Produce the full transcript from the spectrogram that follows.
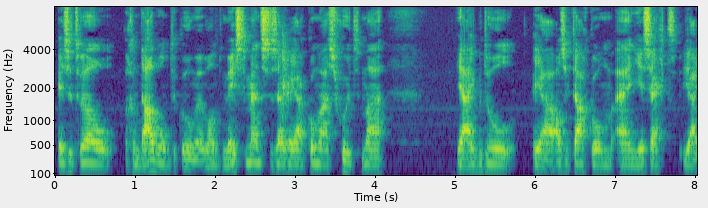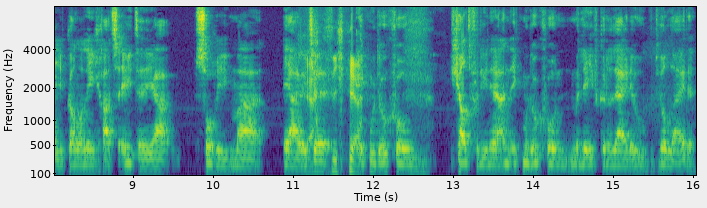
is het wel rendabel om te komen? Want de meeste mensen zeggen, ja, kom maar, is goed. Maar ja, ik bedoel, ja, als ik daar kom en je zegt, ja, je kan alleen gratis eten, ja, sorry, maar ja, weet Ja, je, ja. ik moet ook gewoon geld verdienen en ik moet ook gewoon mijn leven kunnen leiden hoe ik het wil leiden.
